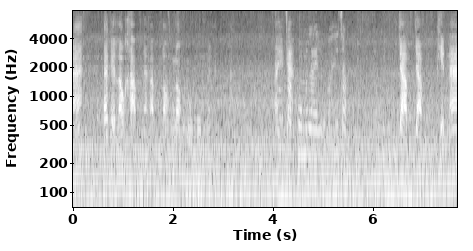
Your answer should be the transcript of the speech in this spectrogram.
นะ ถ้าเกิดเราขับนะครับ ลองลองดูมุมหน่อยนะอะให้อย่างจัเงี้บยพวงมาลัยหรือว่าให้จับ จับจับ เข็นหน้า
